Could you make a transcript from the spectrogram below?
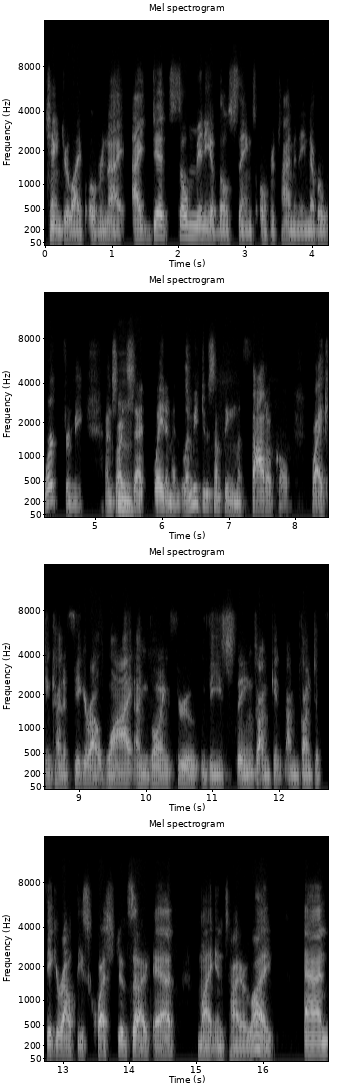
change your life overnight. I did so many of those things over time, and they never worked for me. And so I Hmm. said, wait a minute, let me do something methodical where I can kind of figure out why I'm going through these things. I'm getting, I'm going to figure out these questions that I've had my entire life and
